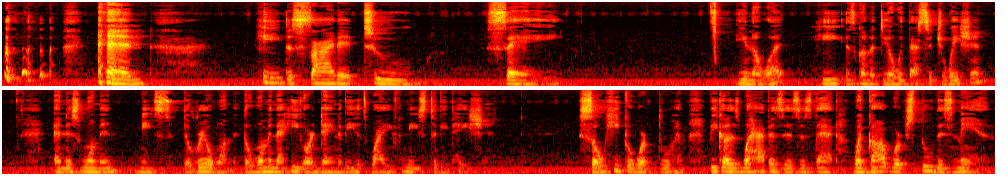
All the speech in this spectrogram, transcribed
and he decided to say, you know what? He is going to deal with that situation. And this woman needs, the real woman, the woman that he ordained to be his wife, needs to be patient so he could work through him because what happens is is that when god works through this man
